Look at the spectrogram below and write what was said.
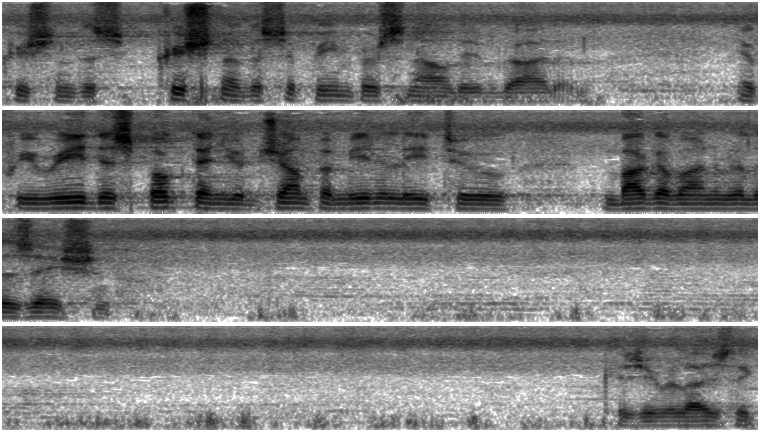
Krishna the, Krishna, the Supreme Personality of God. And if we read this book, then you jump immediately to Bhagavan realization. Because you realize that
